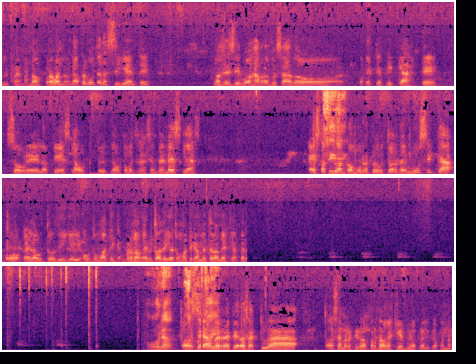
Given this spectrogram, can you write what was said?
el problema, ¿no? Pero bueno, la pregunta es la siguiente. No sé si vos habrás usado, porque te explicaste sobre lo que es la, automatización de mezclas. ¿Esto actúa sí. como un reproductor de música o el auto DJ automática, perdón, el auto DJ automáticamente lo mezcla? Pero, Hola. o ¿Se sea, me ahí? refiero, se actúa, o sea, me refiero, perdón, es que me el micrófono.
